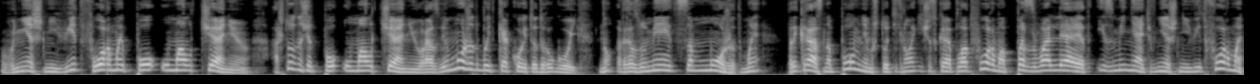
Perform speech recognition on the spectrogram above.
Внешний вид формы по умолчанию. А что значит по умолчанию? Разве может быть какой-то другой? Ну, разумеется, может. Мы Прекрасно помним, что технологическая платформа позволяет изменять внешний вид формы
